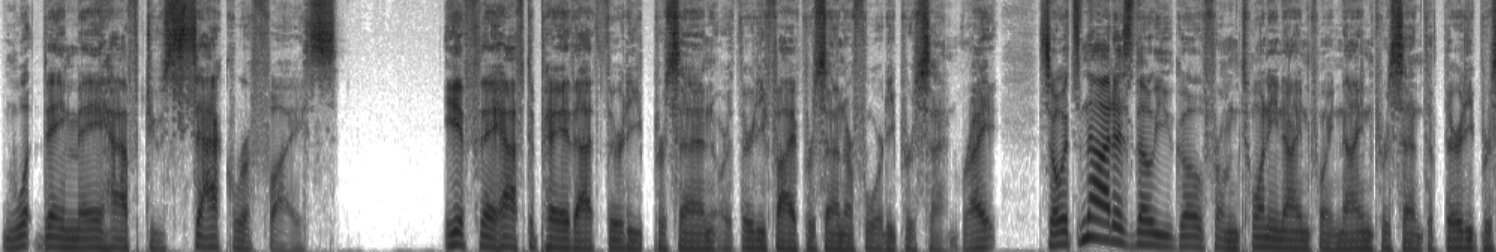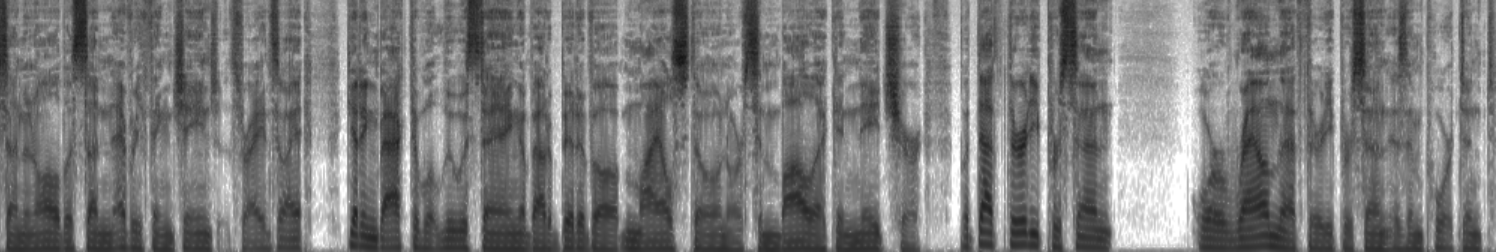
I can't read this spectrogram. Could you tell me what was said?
what they may have to sacrifice if they have to pay that 30% or 35% or 40%, right? So it's not as though you go from 29.9% to 30% and all of a sudden everything changes, right? So I, getting back to what Lu was saying about a bit of a milestone or symbolic in nature, but that 30% or around that 30% is important,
